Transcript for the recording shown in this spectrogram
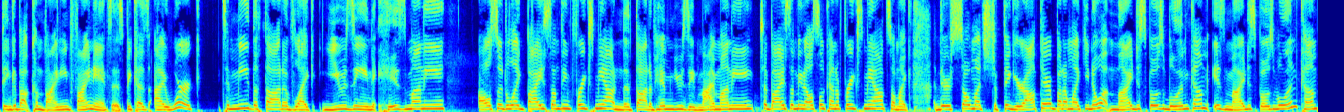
think about combining finances. Because I work, to me, the thought of like using his money. Also, to like buy something freaks me out, and the thought of him using my money to buy something also kind of freaks me out. So I'm like, there's so much to figure out there, but I'm like, you know what? My disposable income is my disposable income,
